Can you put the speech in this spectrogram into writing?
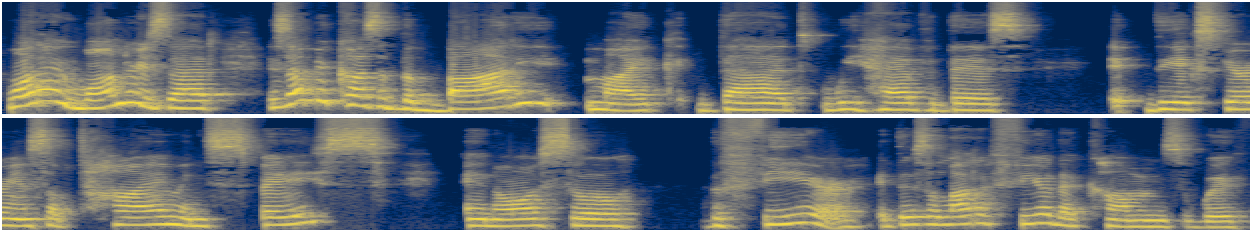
what I wonder is that is that because of the body, Mike, that we have this the experience of time and space and also the fear there's a lot of fear that comes with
